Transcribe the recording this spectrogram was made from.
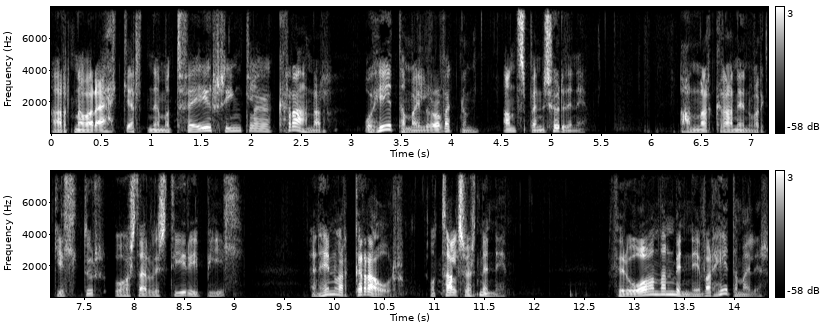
Þarna var ekkert nema tveir ringlaga kranar og hitamælur á vegnum anspennis hörðinni. Annar kranin var gildur og starfið stýri í bíl en hinn var grár og talsvert minni. Fyrir ofandan minni var hitamælir.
